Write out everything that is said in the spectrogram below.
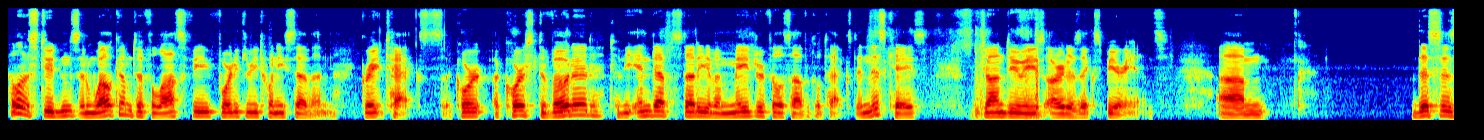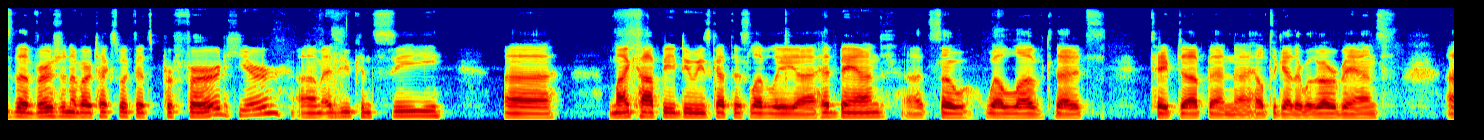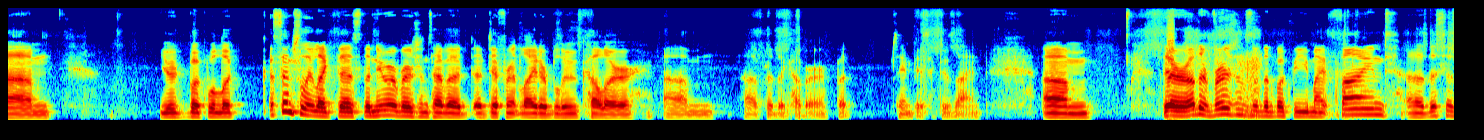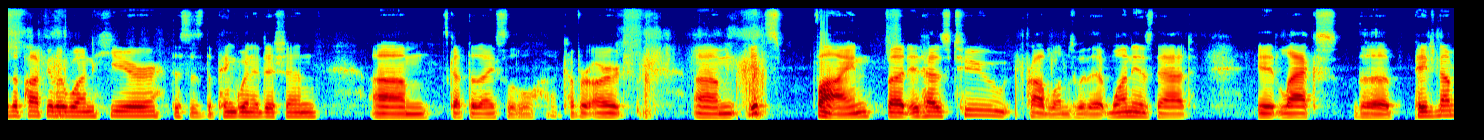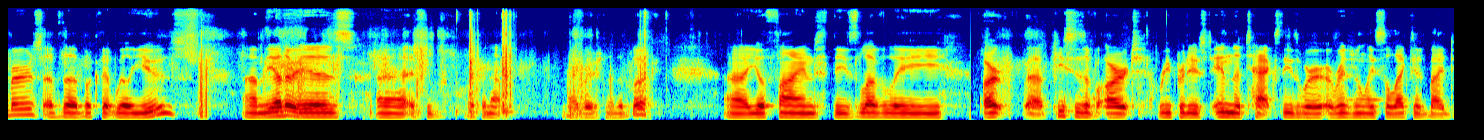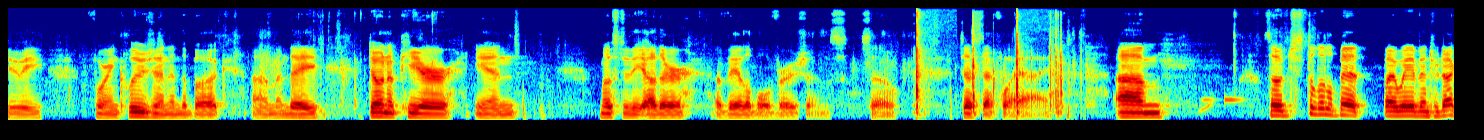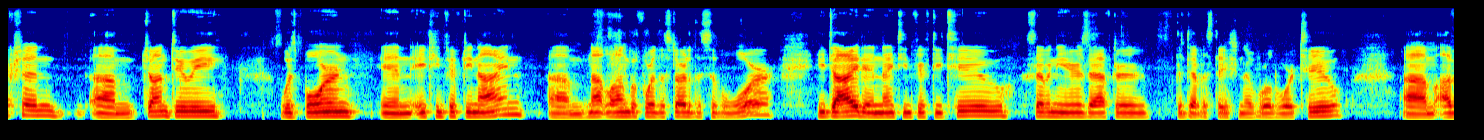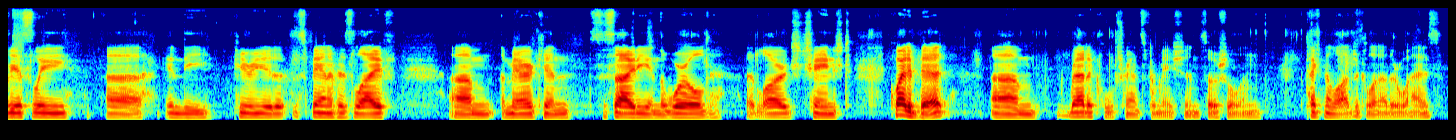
Hello students and welcome to Philosophy 4327, Great Texts, a, cor a course devoted to the in-depth study of a major philosophical text, in this case, John Dewey's Art as Experience. Um, this is the version of our textbook that's preferred here. Um, as you can see, uh, my copy, Dewey's got this lovely uh, headband. Uh, it's so well loved that it's taped up and uh, held together with rubber bands. Um, your book will look essentially like this. The newer versions have a, a different lighter blue color um, uh, for the cover, but same basic design. Um, there are other versions of the book that you might find. Uh, this is a popular one here. This is the Penguin edition. Um, it's got the nice little uh, cover art. Um, it's fine, but it has two problems with it. One is that it lacks the page numbers of the book that we'll use. Um, the other is, uh, if you open up my version of the book, uh, you'll find these lovely art uh, pieces of art reproduced in the text. These were originally selected by Dewey for inclusion in the book, um, and they don't appear in most of the other available versions. So just FYI. Um, so just a little bit by way of introduction, um, John Dewey was born in 1859, um, not long before the start of the Civil War. He died in 1952, seven years after the devastation of World War II. Um, obviously, uh, in the period, the span of his life, um, American society and the world at large changed quite a bit. Um, radical transformation, social and technological and otherwise.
